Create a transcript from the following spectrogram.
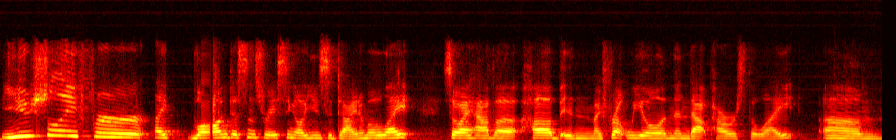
Usually for like long distance racing, I'll use a dynamo light. So I have a hub in my front wheel, and then that powers the light. Um,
